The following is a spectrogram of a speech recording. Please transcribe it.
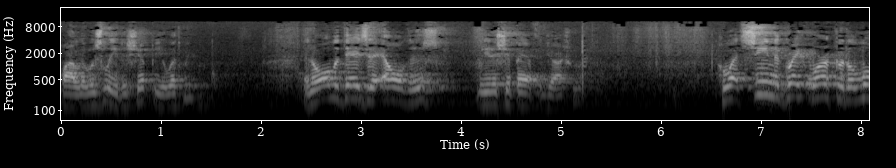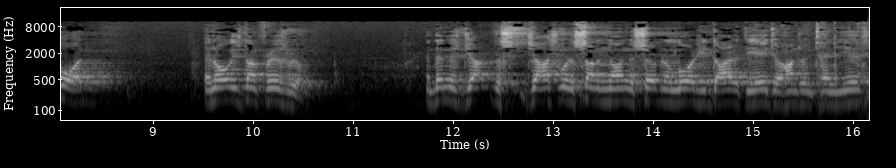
while there was leadership. Are you with me? And all the days of the elders, leadership after Joshua, who had seen the great work of the Lord and all he's done for Israel. And then the, Joshua, the son of Nun, the servant of the Lord, he died at the age of 110 years.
